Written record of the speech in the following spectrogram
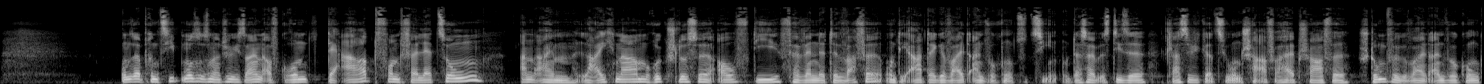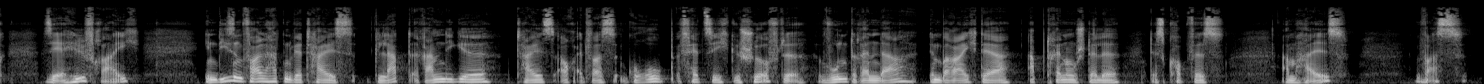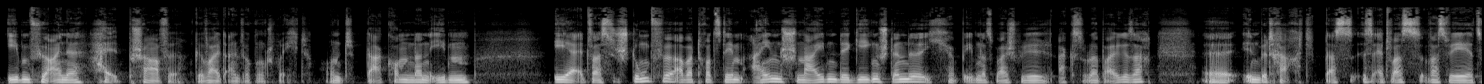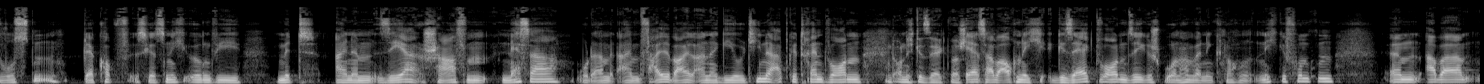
Unser Prinzip muss es natürlich sein, aufgrund der Art von Verletzungen an einem Leichnam Rückschlüsse auf die verwendete Waffe und die Art der Gewalteinwirkung zu ziehen. Und deshalb ist diese Klassifikation scharfe, halbscharfe, stumpfe Gewalteinwirkung sehr hilfreich. In diesem Fall hatten wir teils glattrandige, teils auch etwas grob fetzig geschürfte Wundränder im Bereich der Abtrennungsstelle des Kopfes am Hals, was eben für eine halbscharfe Gewalteinwirkung spricht. Und da kommen dann eben eher etwas stumpfe, aber trotzdem einschneidende Gegenstände, ich habe eben das Beispiel Axt oder Ball gesagt, äh, in Betracht. Das ist etwas, was wir jetzt wussten. Der Kopf ist jetzt nicht irgendwie mit einem sehr scharfen Messer oder mit einem Fallbeil einer Guillotine abgetrennt worden. Und auch nicht gesägt wahrscheinlich. Er ist aber auch nicht gesägt worden. Sägespuren haben wir in den Knochen nicht gefunden. Ähm, aber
